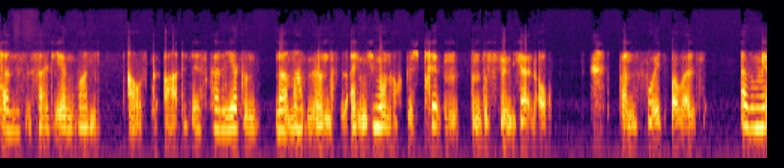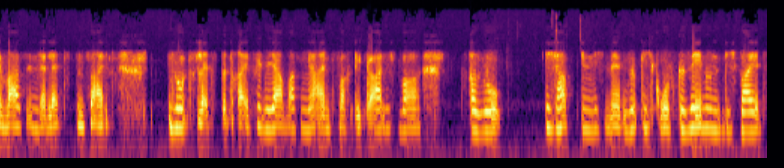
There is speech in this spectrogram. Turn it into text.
dann ist es halt irgendwann ausgeartet, eskaliert und dann haben wir uns eigentlich nur noch gestritten. Und das finde ich halt auch ganz furchtbar, weil es, also mir war es in der letzten Zeit, so das letzte Dreivierteljahr, was mir einfach egal. Ich war, also ich habe ihn nicht mehr wirklich groß gesehen und ich war jetzt,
